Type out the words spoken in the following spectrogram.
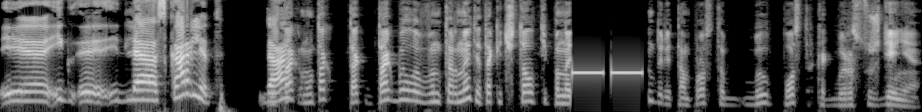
э, и, э, для Scarlett, да? Ну, так, ну так, так, так было в интернете, так и читал типа на там просто был пост как бы рассуждения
